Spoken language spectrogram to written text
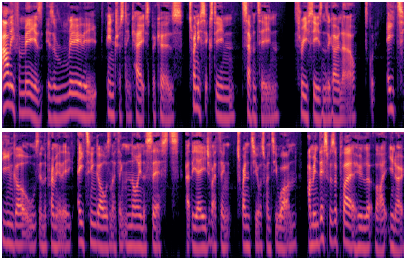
Alli for me is is a really interesting case because 2016 17 three seasons ago now he's got 18 goals in the Premier League 18 goals and I think 9 assists at the age of I think 20 or 21 I mean this was a player who looked like you know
